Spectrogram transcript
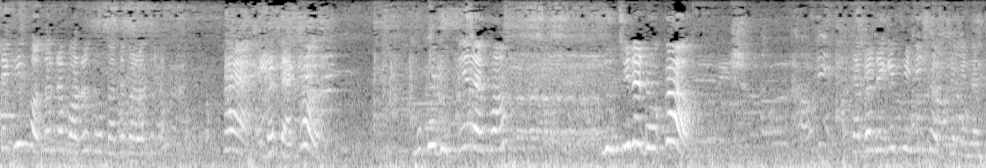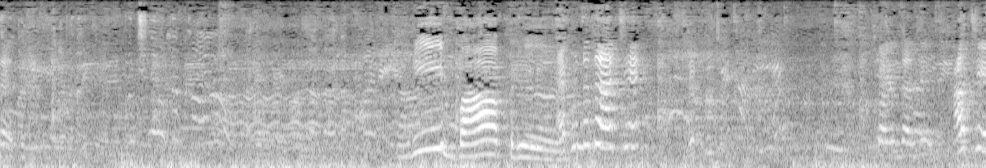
দেখি কতটা বড় ঢোকাতে পারো হ্যাঁ এবার দেখাও। মুখে ঢুকিয়ে দেখাও। লুচিটা ঢোকাও। তারপর দেখি ফিনিশ হচ্ছে কিনা তাড়াতাড়ি। উরে বাপ রে এখনও তো আছে। আছে।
